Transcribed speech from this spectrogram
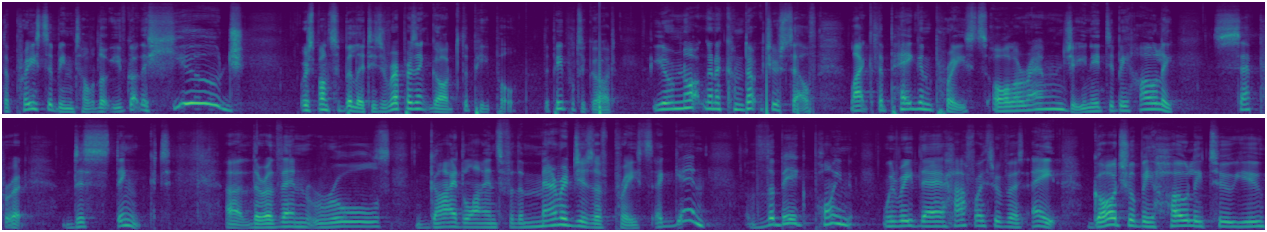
the priests have been told, look, you've got this huge responsibility to represent God to the people, the people to God. You're not going to conduct yourself like the pagan priests all around you. You need to be holy, separate, distinct. Uh, there are then rules, guidelines for the marriages of priests. Again, the big point we read there halfway through verse 8 God shall be holy to you.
